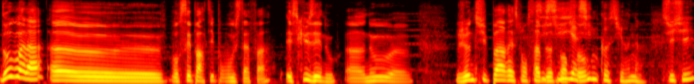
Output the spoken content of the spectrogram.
Donc voilà, euh, bon c'est parti pour Mustapha. Excusez-nous, hein, nous, euh, je ne suis pas responsable si, de ce si, morceau. Yacine cautionne. Si si.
